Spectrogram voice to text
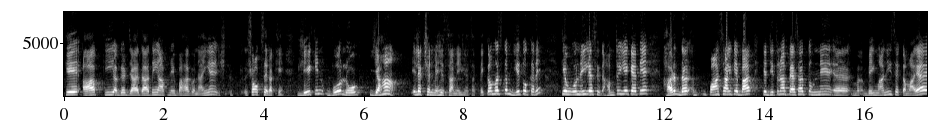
کہ آپ کی اگر جائیدادیں آپ نے باہر بنائی ہیں، شوق سے رکھیں۔ لیکن وہ لوگ یہاں الیکشن میں حصہ نہیں لے سکتے۔ کم از کم یہ تو کریں کہ وہ نہیں لے سکتے۔ ہم تو یہ کہتے ہیں ہر در پانچ سال کے بعد کہ جتنا پیسہ تم نے اہ، بے ایمانی سے کمایا ہے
